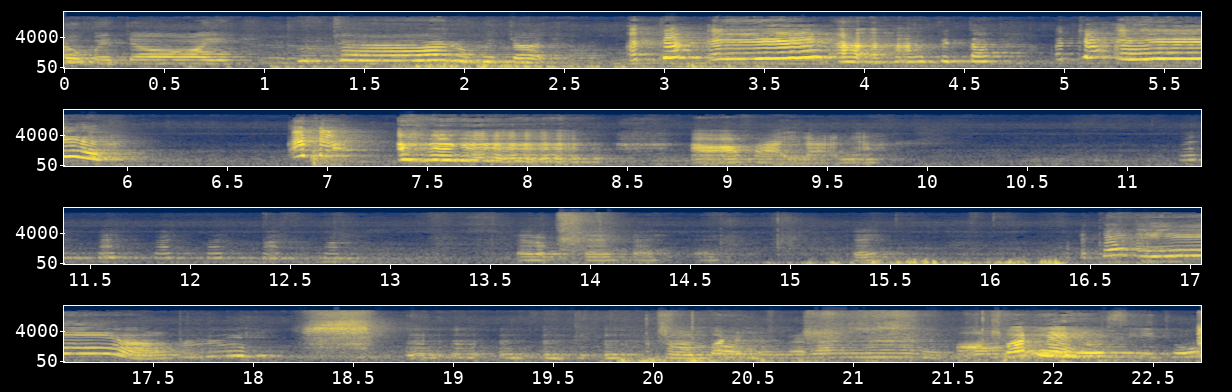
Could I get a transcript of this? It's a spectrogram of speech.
ลูกไปจอยทุจ้าลูกไปจอยอาจ๊ะเอ๋ออะอะปิดตาอาจ๊ะเอ๋อาจ๊ะอะเอาเอาฝ่ายลานเนี่ยใส่ลูกใส่ใส่ใส่ใส่อาจ๊ะเอ๋บอกไปอืมอืมอืมอืมอืมหอมบ่เบิดนกระลังหน้าหอมเบิดนี่อยู่สี่ทุก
